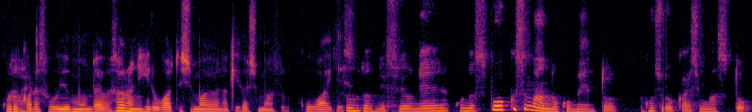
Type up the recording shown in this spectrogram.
これからそういう問題はさらに広がってしまうような気がします。怖いです。そうなんですよね。このスポークスマンのコメントご紹介しますと、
